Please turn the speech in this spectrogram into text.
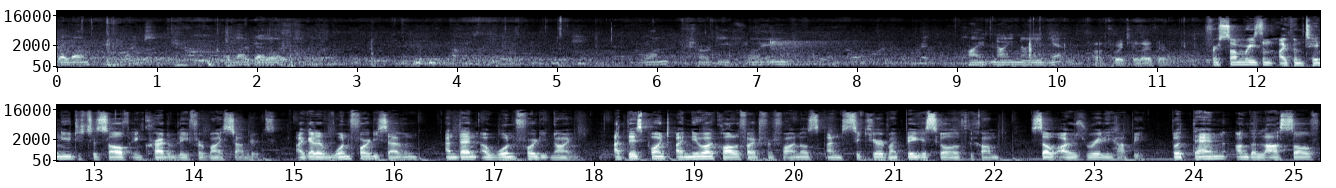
Well done. Well done, Gavin. One thirty-five point nine nine. Yeah. That's way too late there. For some reason, I continued to solve incredibly for my standards. I got a 147 and then a 149. At this point, I knew I qualified for finals and secured my biggest goal of the comp, so I was really happy. But then on the last solve,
